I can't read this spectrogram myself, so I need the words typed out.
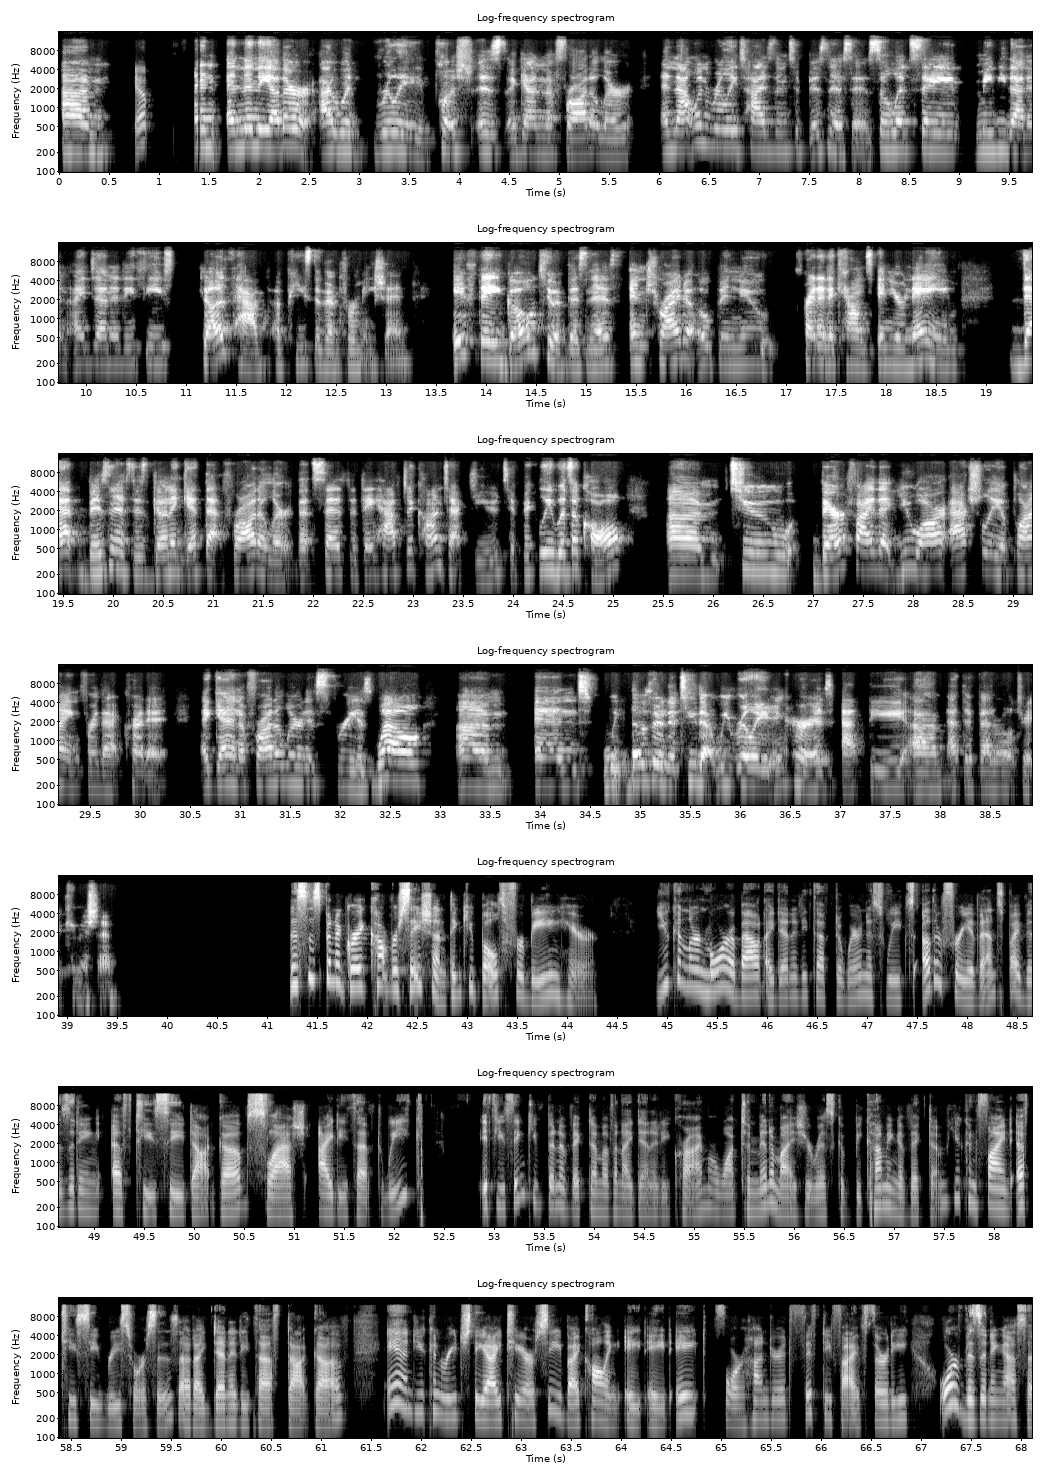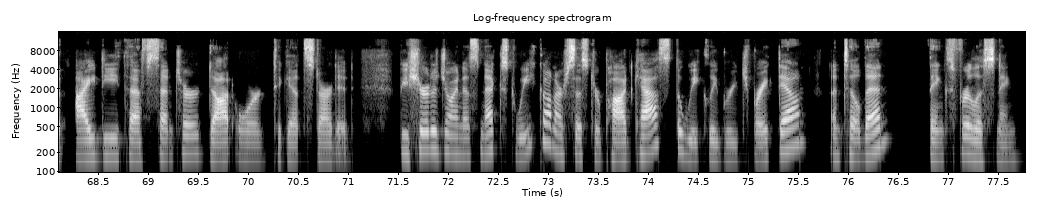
Um, yep. And and then the other I would really push is again the fraud alert. And that one really ties into businesses. So let's say maybe that an identity thief does have a piece of information. If they go to a business and try to open new credit accounts in your name, that business is going to get that fraud alert that says that they have to contact you, typically with a call, um, to verify that you are actually applying for that credit. Again, a fraud alert is free as well. Um, and we, those are the two that we really encourage at the um, at the Federal Trade Commission. This has been a great conversation. Thank you both for being here. You can learn more about Identity Theft Awareness Week's other free events by visiting ftc.gov slash idtheftweek. If you think you've been a victim of an identity crime or want to minimize your risk of becoming a victim, you can find FTC resources at identitytheft.gov and you can reach the ITRC by calling 888 400 5530 or visiting us at idtheftcenter.org to get started. Be sure to join us next week on our sister podcast, The Weekly Breach Breakdown. Until then, thanks for listening.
